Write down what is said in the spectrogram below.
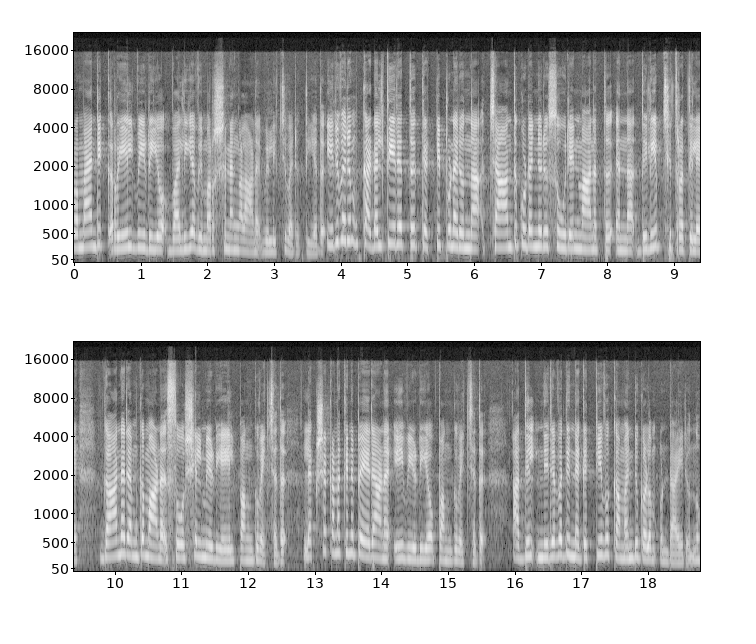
റൊമാന്റിക് റീൽ വീഡിയോ വലിയ വിമർശനങ്ങളാണ് വിളിച്ചു വരുത്തിയത്. ഇരുവരും കടൽ തീരത്ത് കെട്ടിപ്പുണരുന്ന ചാന്ത് കുടഞ്ഞൊരു സൂര്യൻ മാനത്ത് എന്ന ദിലീപ് ചിത്രത്തിലെ ഗാനരംഗമാണ് സോഷ്യൽ മീഡിയയിൽ പങ്കുവച്ചത്. ലക്ഷക്കണക്കിന് പേരാണ് ഈ വീഡിയോ പങ്കുവച്ചത്. അതിൽ നിരവധി നെഗറ്റീവ് കമന്റുകളും ഉണ്ടായിരുന്നു.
